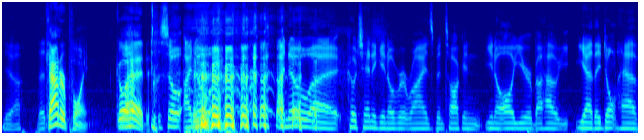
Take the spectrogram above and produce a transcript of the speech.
Yeah. Counterpoint. Go Well, ahead. So I know, I know, uh, Coach Henigan over at Ryan's been talking, you know, all year about how, yeah, they don't have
